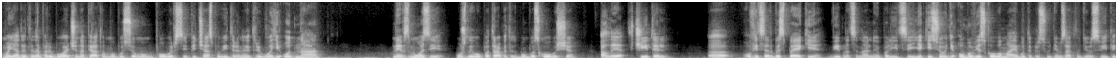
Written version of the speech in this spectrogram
моя дитина, перебуваючи на п'ятому або сьомому поверсі під час повітряної тривоги, одна не в змозі, можливо, потрапити до бомбосховища, але вчитель, е, офіцер безпеки від національної поліції, який сьогодні обов'язково має бути присутнім в закладі освіти,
